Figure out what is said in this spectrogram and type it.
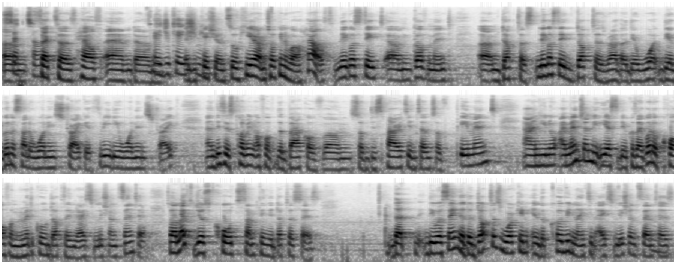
um, Sector. sectors health and um, Education. education so here I'm talking about health Lagos State um, government um, doctors Lagos State doctors rather they're what they're going to start a warning strike a three-day warning strike and this is coming off of the back of um, some disparity in terms of payment. And you know, I mentioned it yesterday because I got a call from a medical doctor in the isolation center. So I'd like to just quote something the doctor says that they were saying that the doctors working in the COVID 19 isolation centers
